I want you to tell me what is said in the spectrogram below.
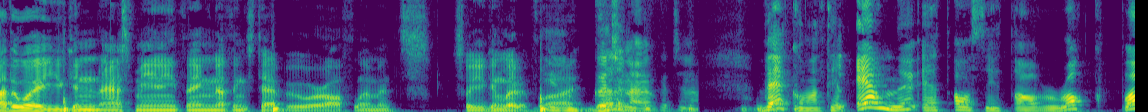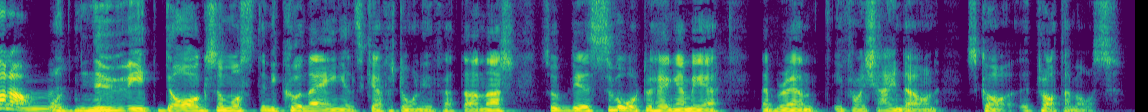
By the way, you can ask me anything. Nothing's taboo or off limits. So you can let it fly. Good to know, good to know. Välkomna till ännu ett avsnitt av Rock Bottom. Och nu idag så måste ni kunna engelska förstår ni för att annars så blir det svårt att hänga med när Brent ifrån Shinedown ska prata med oss.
